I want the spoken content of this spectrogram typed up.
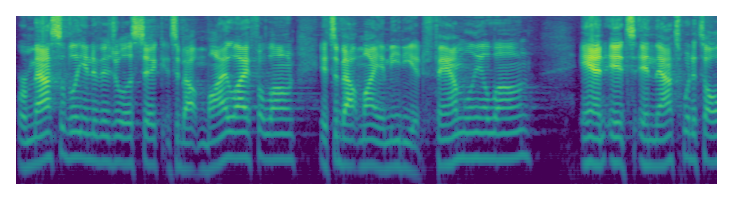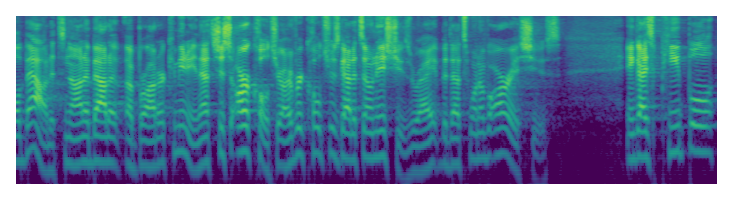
We're massively individualistic. It's about my life alone, it's about my immediate family alone. And, it's, and that's what it's all about. It's not about a, a broader community. And that's just our culture. Every culture's got its own issues, right? But that's one of our issues. And guys, people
